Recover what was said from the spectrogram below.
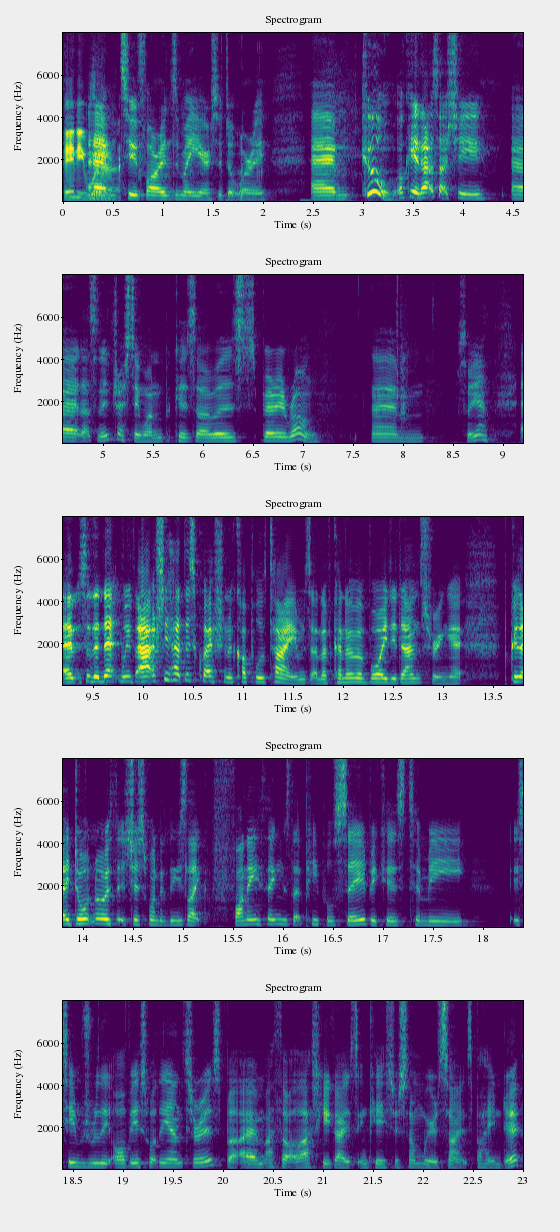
anywhere um, too far into my ear, so don't worry. Um, cool. Okay, that's actually uh, that's an interesting one because I was very wrong. Um, so yeah. Um, so the net we've actually had this question a couple of times, and I've kind of avoided answering it because I don't know if it's just one of these like funny things that people say. Because to me, it seems really obvious what the answer is, but um, I thought I'll ask you guys in case there's some weird science behind it.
